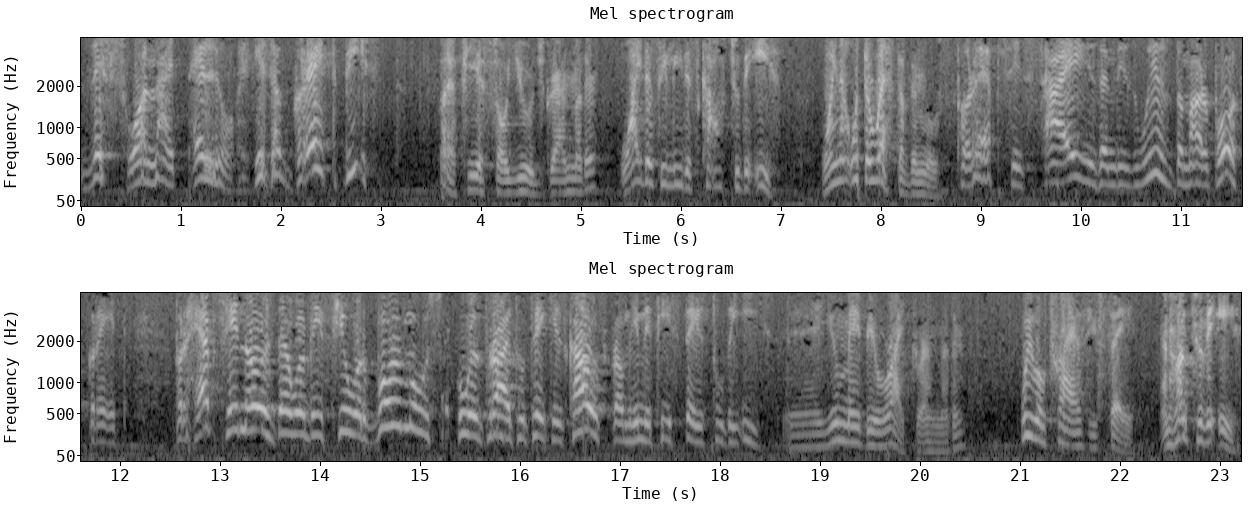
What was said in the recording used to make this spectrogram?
This one, I tell you, is a great beast. But if he is so huge, Grandmother, why does he lead his cows to the east? Why not with the rest of the moose? Perhaps his size and his wisdom are both great. Perhaps he knows there will be fewer bull moose who will try to take his cows from him if he stays to the east. Uh, you may be right, Grandmother. We will try as you say and hunt to the east.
